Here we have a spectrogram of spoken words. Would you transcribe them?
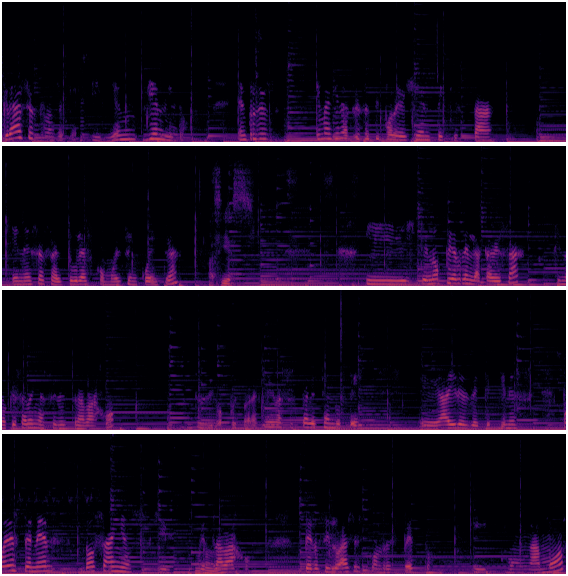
gracias, que no sé qué, y bien, bien lindo. Entonces, imagínate ese tipo de gente que está en esas alturas como él se encuentra. Así es. Y que no pierden la cabeza, sino que saben hacer el trabajo. Entonces digo, pues ¿para qué vas a estar echándote eh, aires de que tienes, puedes tener dos años de trabajo, pero si lo haces con respeto y con amor,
